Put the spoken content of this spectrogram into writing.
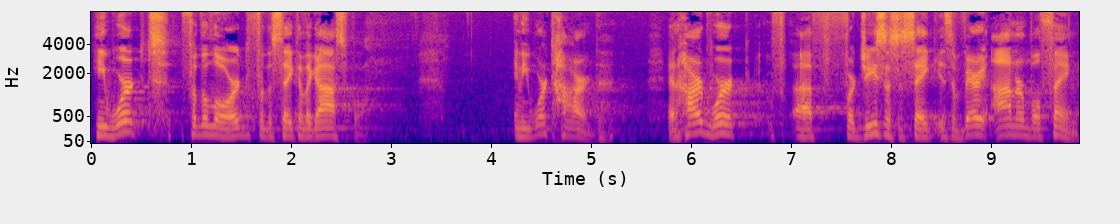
He worked for the Lord for the sake of the gospel. And he worked hard. And hard work uh, for Jesus' sake is a very honorable thing.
